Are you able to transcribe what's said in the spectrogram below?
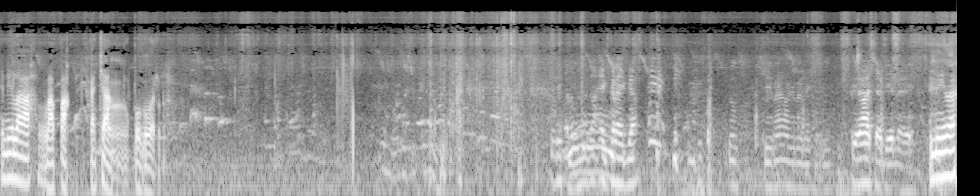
Inilah lapak kacang Bogor. Inilah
